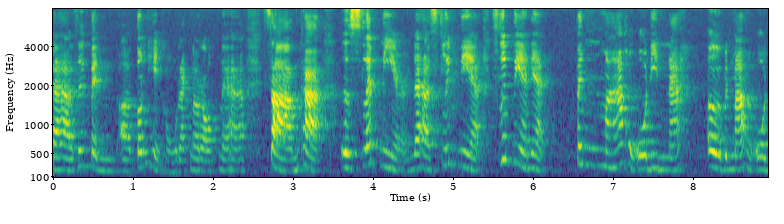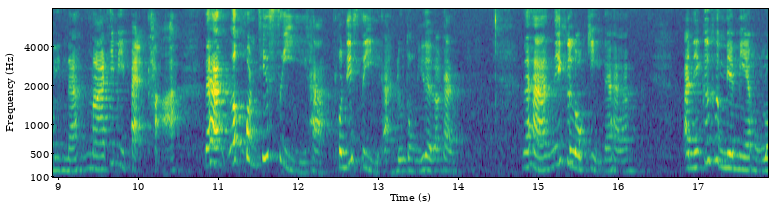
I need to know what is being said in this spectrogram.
นะคะซึ่งเป็นต้นเหตุของแร็กนารอกนะคะสามค่ะสเลปเนียนะคะสลิปเนียสลิปเนียเนี่ยเป็นม้าของโอดินนะเออเป็นม้าของโอดินนะม้าที่มี8ขานะคะแล้วคนที่สี่ค่ะคนที่สี่อะดูตรงนี้เลยแล้วกันนะคะนี่คือโลกินะคะ อันนี้ก็คือเมียเมียของโล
